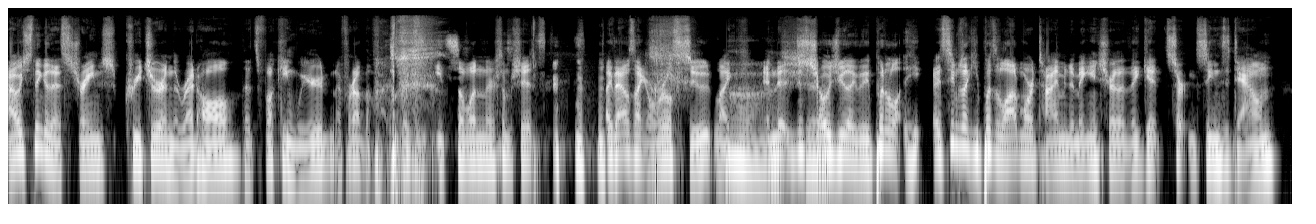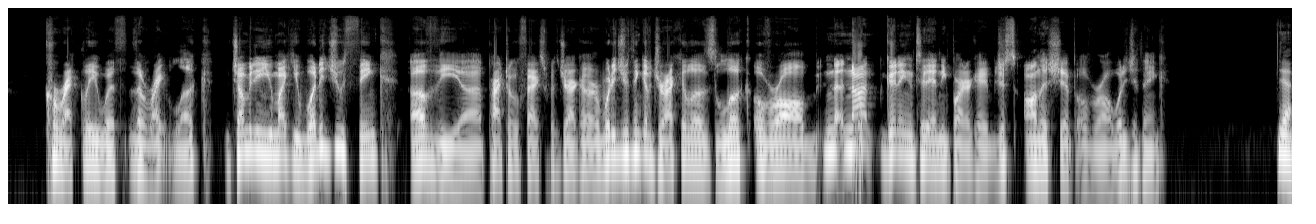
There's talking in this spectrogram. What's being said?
I always think of that strange creature in the red hall. That's fucking weird. I forgot the like he eats someone or some shit. Like that was like a real suit. Like, Oh, and it just shit. shows you like they put a lot. He, it seems like he puts a lot more time into making sure that they get certain scenes down correctly with the right look. Jumping to you, Mikey. What did you think of the uh, practical effects with Dracula, or what did you think of Dracula's look overall? N- not getting into the ending part, okay, just on the ship overall. What did you think? Yeah,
